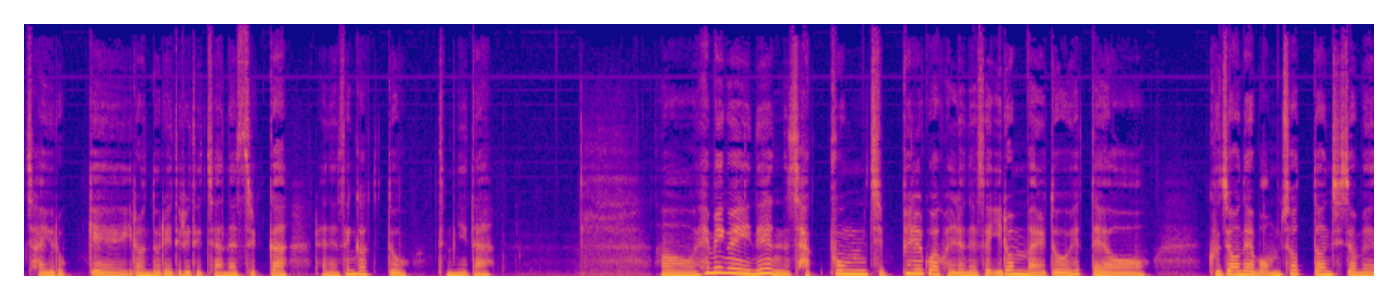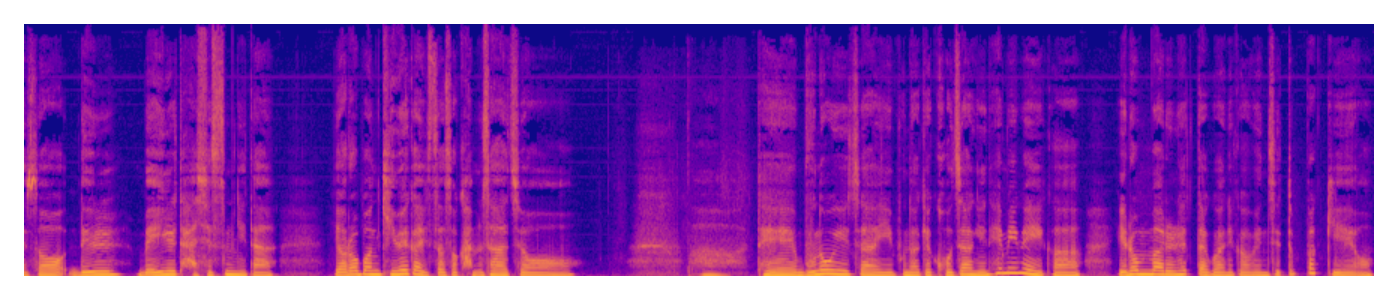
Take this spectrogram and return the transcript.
자유롭게 이런 노래들을 듣지 않았을까라는 생각도 듭니다. 어, 해밍웨이는 작품 집필과 관련해서 이런 말도 했대요. 그 전에 멈췄던 지점에서 늘 매일 다시 씁니다. 여러 번 기회가 있어서 감사하죠. 아, 대문호이자 이 문학의 거장인 해밍웨이가 이런 말을 했다고 하니까 왠지 뜻밖이에요.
